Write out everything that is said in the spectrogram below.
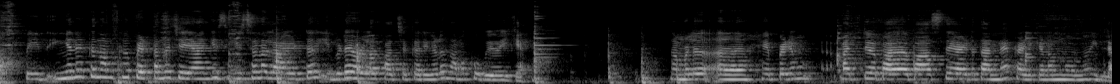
അപ്പോൾ ഇത് ഇങ്ങനെയൊക്കെ നമുക്ക് പെട്ടെന്ന് ചെയ്യാമെങ്കിൽ സീസണലായിട്ട് ഇവിടെയുള്ള പച്ചക്കറികൾ നമുക്ക് ഉപയോഗിക്കാം. നമ്മൾ എപ്പോഴും മറ്റ് പാസ്തയായിട്ട് തന്നെ കഴിക്കണം എന്നൊന്നും ഇല്ല.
